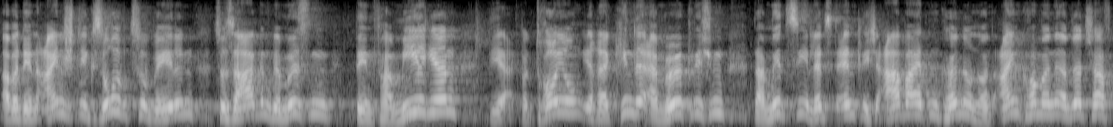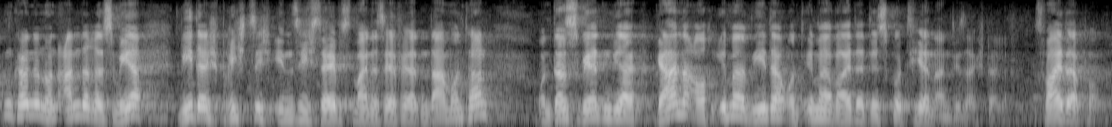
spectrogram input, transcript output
aber den Einstieg so zu wählen, zu sagen, wir müssen den Familien die Betreuung ihrer Kinder ermöglichen, damit sie letztendlich arbeiten können und Einkommen erwirtschaften können und anderes mehr, widerspricht sich in sich selbst, meine sehr verehrten Damen und Herren. Das werden wir gerne auch immer wieder und immer weiter diskutieren an dieser Stelle. Zweiter Punkt.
